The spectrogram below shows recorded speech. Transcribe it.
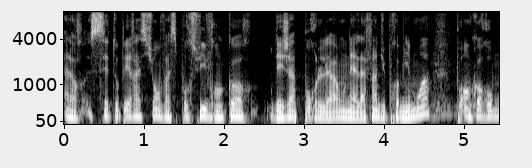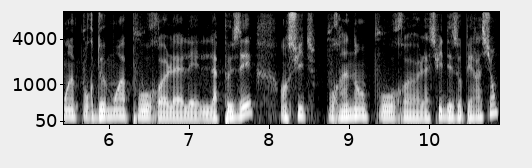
Alors cette opération va se poursuivre encore déjà pour là on est à la fin du premier mois, encore au moins pour deux mois pour euh, la, peser, ensuite pour un an pour euh, la suite des opérations.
